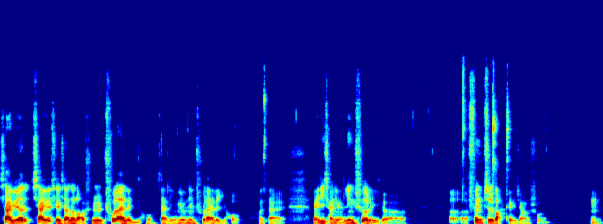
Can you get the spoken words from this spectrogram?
夏约夏约学校的老师出来了以后，在零六年出来了以后，会在美丽城里面另设了一个呃分支吧，可以这样说，嗯，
